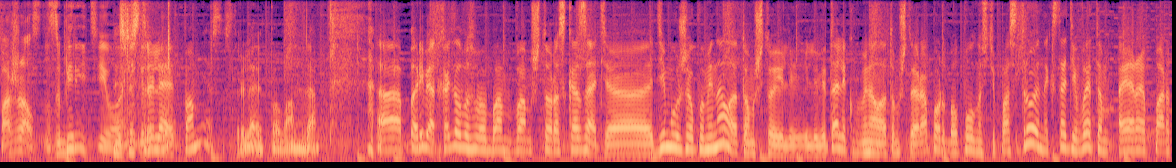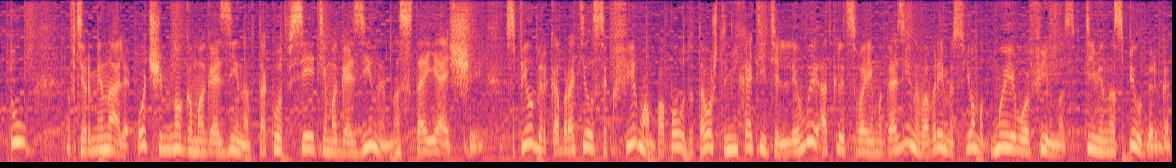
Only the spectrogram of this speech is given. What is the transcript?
пожалуйста, заберите его. Если Они говорят, стреляют по мне, стреляют по вам, да. А, ребят, хотел бы вам, вам что рассказать. А, Дима уже упоминал о том, что, или, или Виталик упоминал о том, что аэропорт был полностью построен. И, кстати, в этом аэропорту, в терминале, очень много магазинов. Так вот, все эти магазины настоящие. Спилберг обратился к фирмам по поводу того, что не хотите ли вы открыть свои магазины во время съемок моего фильма Стивена Спилберга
